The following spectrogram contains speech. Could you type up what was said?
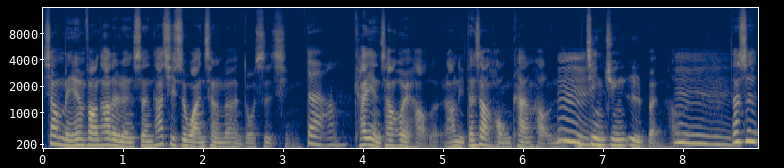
像梅艳芳她的人生，她其实完成了很多事情。对啊，开演唱会好了，然后你登上红刊好了，嗯、你你进军日本好了。嗯，但是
